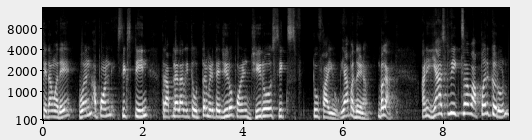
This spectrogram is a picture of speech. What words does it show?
छेदामध्ये वन अपॉन सिक्स्टीन तर आपल्याला इथे उत्तर मिळते zero point zero six two five या पद्धतीनं. बघा आणि या स्ट्रिकचा वापर करून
